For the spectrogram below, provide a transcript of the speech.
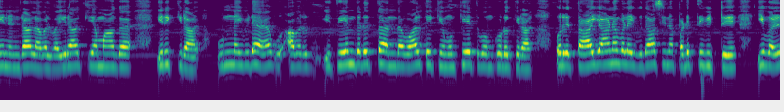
ஏனென்றால் அவள் வைராக்கியமாக இருக்கிறாள். உன்னை விட அவர் தேர்ந்தெடுத்த அந்த வாழ்க்கைக்கு முக்கியத்துவம் கொடுக்கிறாள். ஒரு தாயானவளை உதாசீனப்படுத்திவிட்டு இவள்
